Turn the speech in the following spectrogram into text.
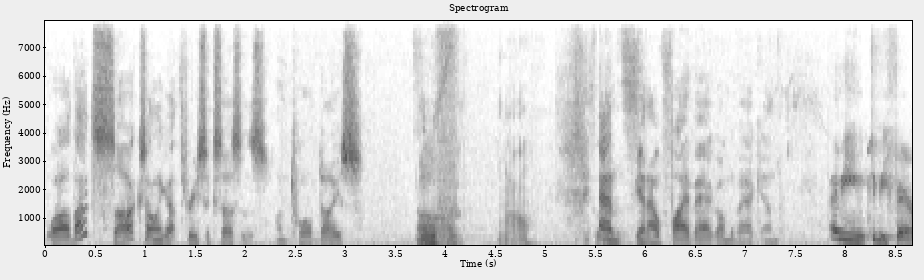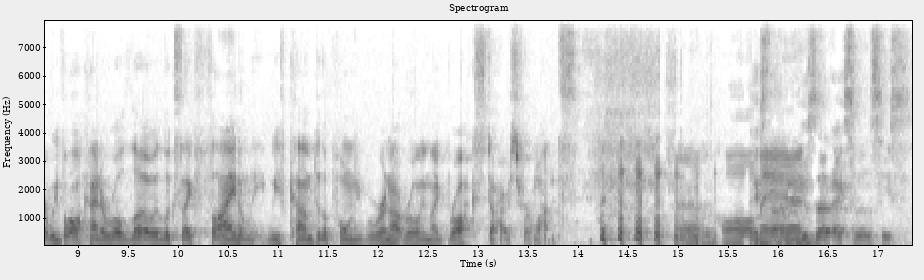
Well, that sucks. I only got three successes on twelve dice, Oof. Oh, and you know five ag on the back end. I mean, to be fair, we've all kind of rolled low. It looks like finally we've come to the point where we're not rolling like rock stars for once. Oh Next time man, use their excellencies.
